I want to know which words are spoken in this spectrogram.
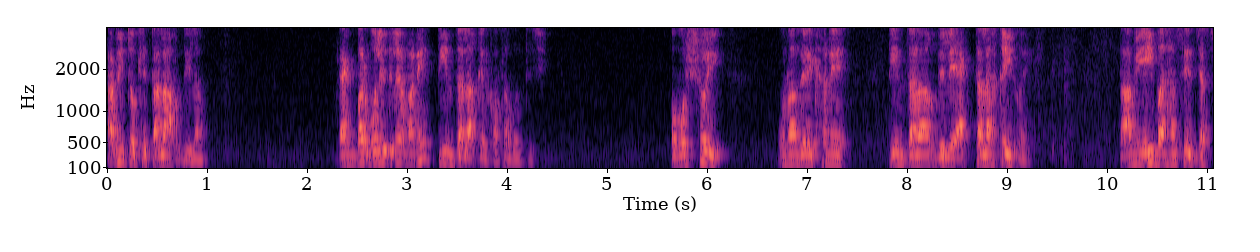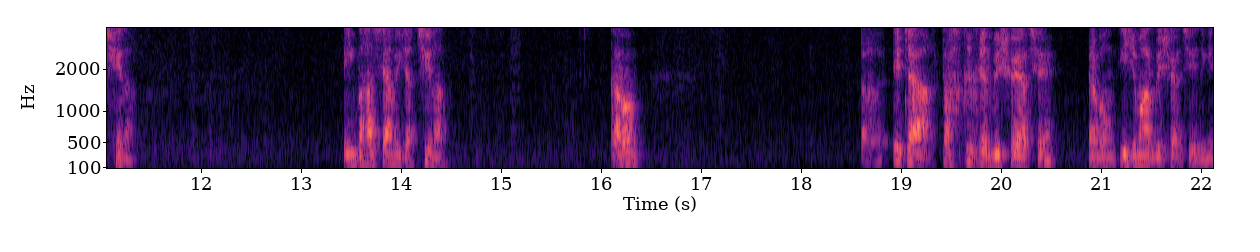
আমি তোকে তালাক দিলাম। একবার বলে দিলেন মানে তিন তালাকের কথা বলতেছি। অবশ্যই ওনাদের এখানে তিন তালাক দিলে এক তালাকেই হয়। তা আমি এই বাহাসে যাচ্ছি না। এই বাহাসে আমি যাচ্ছি না। কারণ এটা তাহকিকের বিষয় আছে এবং ইজমার বিষয় আছে, এদিকে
